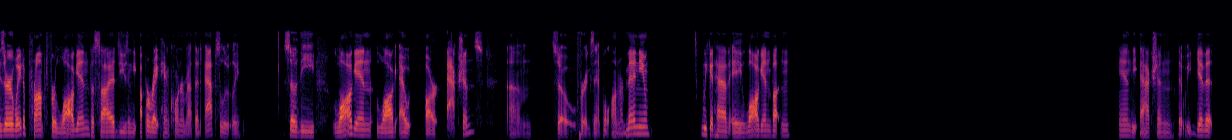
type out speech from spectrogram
Is there a way to prompt for login besides using the upper right hand corner method? Absolutely. So the login, log out are actions. Um, so for example, on our menu, we could have a login button. And the action that we give it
